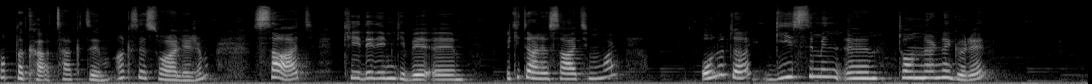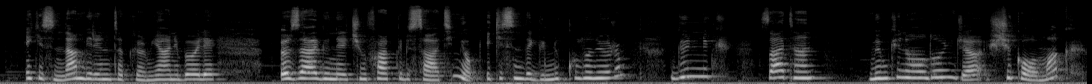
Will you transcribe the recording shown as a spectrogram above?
mutlaka taktığım aksesuarlarım saat ki dediğim gibi e, iki tane saatim var. Onu da giysimin e, tonlarına göre ikisinden birini takıyorum. Yani böyle özel günler için farklı bir saatim yok. İkisini de günlük kullanıyorum. Günlük zaten mümkün olduğunca şık olmak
